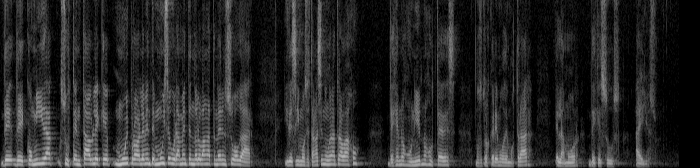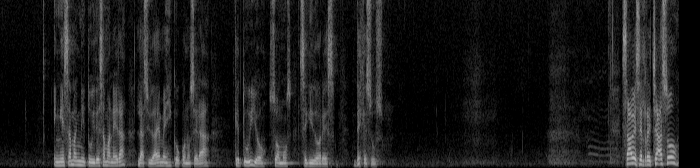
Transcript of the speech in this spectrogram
de, de, comida sustentable que muy probablemente, muy seguramente no lo van a tener en su hogar. Y decimos, están haciendo un gran trabajo, déjenos unirnos a ustedes, nosotros queremos demostrar el amor de Jesús a ellos. En esa magnitud y de esa manera, la Ciudad de México conocerá que tú y yo somos seguidores de Jesús. Sabes, el rechazo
